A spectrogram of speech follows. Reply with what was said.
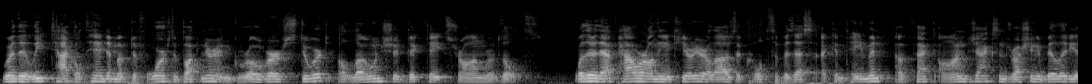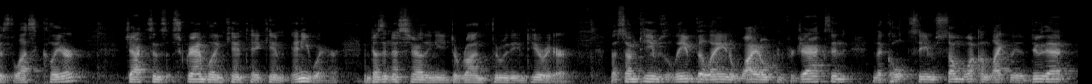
where the elite tackle tandem of DeForest Buckner and Grover Stewart alone should dictate strong results. Whether that power on the interior allows the Colts to possess a containment effect on Jackson's rushing ability is less clear, Jackson's scrambling can take him anywhere and doesn't necessarily need to run through the interior. But some teams leave the lane wide open for Jackson, and the Colts seem somewhat unlikely to do that,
